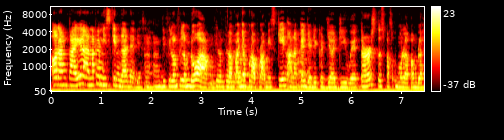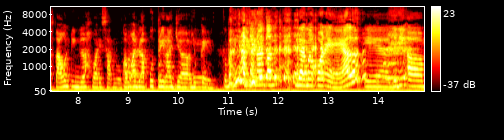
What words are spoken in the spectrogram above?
orang kaya anaknya miskin nggak ada biasanya. Mm-mm, di film-film doang. Di film-film Bapaknya pura-pura miskin, anaknya jadi kerja di waiters, terus pas umur 18 tahun inilah warisanmu. Kamu Oh. adalah putri raja UK. Kebanyakan nonton drama Korea lu. Iya, jadi em,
